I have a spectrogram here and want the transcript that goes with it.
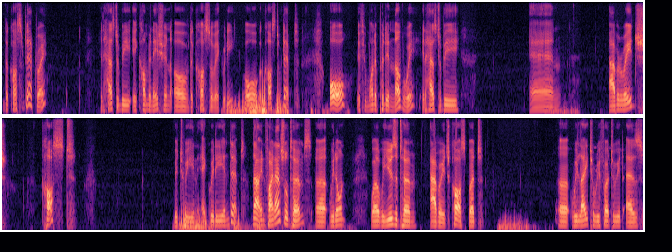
the cost of debt, right? It has to be a combination of the cost of equity or a cost of debt. Or, if you want to put it another way, it has to be an average cost between equity and debt. Now, in financial terms, uh, we don't, well, we use the term average cost, but uh, we like to refer to it as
